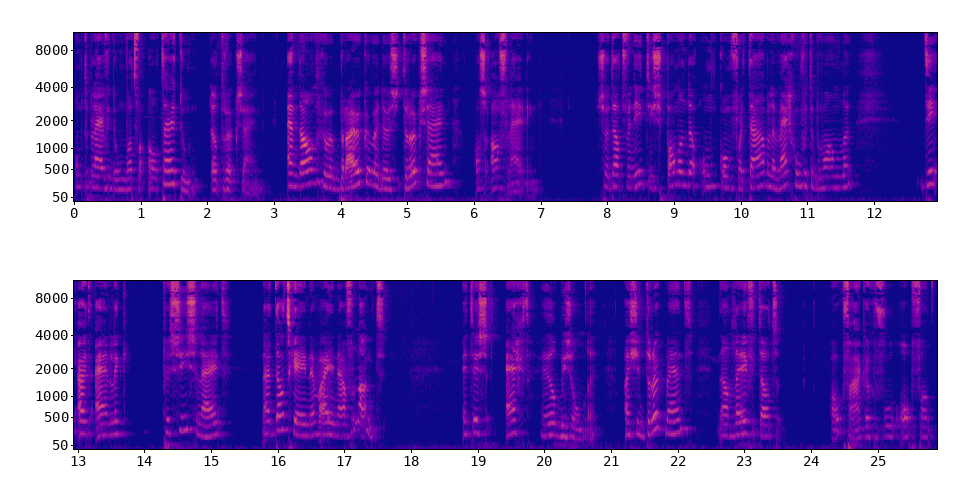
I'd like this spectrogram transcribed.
om te blijven doen wat we altijd doen, dat druk zijn. En dan gebruiken we dus druk zijn als afleiding. Zodat we niet die spannende, oncomfortabele weg hoeven te bewandelen, die uiteindelijk precies leidt naar datgene waar je naar verlangt. Het is echt heel bijzonder. Als je druk bent, dan levert dat ook vaak een gevoel op van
